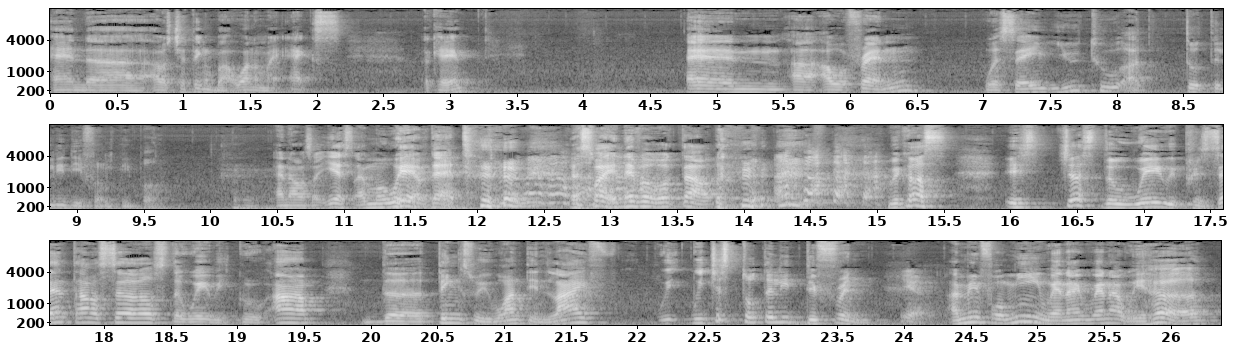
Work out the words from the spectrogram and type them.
and uh, I was chatting about one of my ex. Okay. And uh, our friend was saying, "You two are totally different people." And I was like, yes, I'm aware of that. That's why it never worked out. because it's just the way we present ourselves, the way we grew up, the things we want in life. We we just totally different. Yeah. I mean, for me, when I went out with her,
